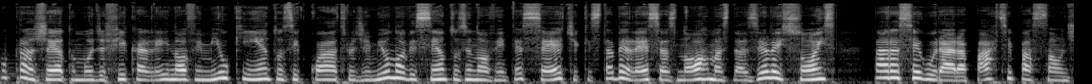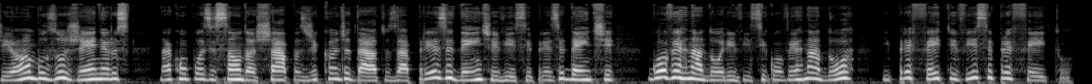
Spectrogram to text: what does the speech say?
O projeto modifica a Lei 9504 de 1997, que estabelece as normas das eleições para assegurar a participação de ambos os gêneros na composição das chapas de candidatos a presidente e vice-presidente, governador e vice-governador e prefeito e vice-prefeito.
